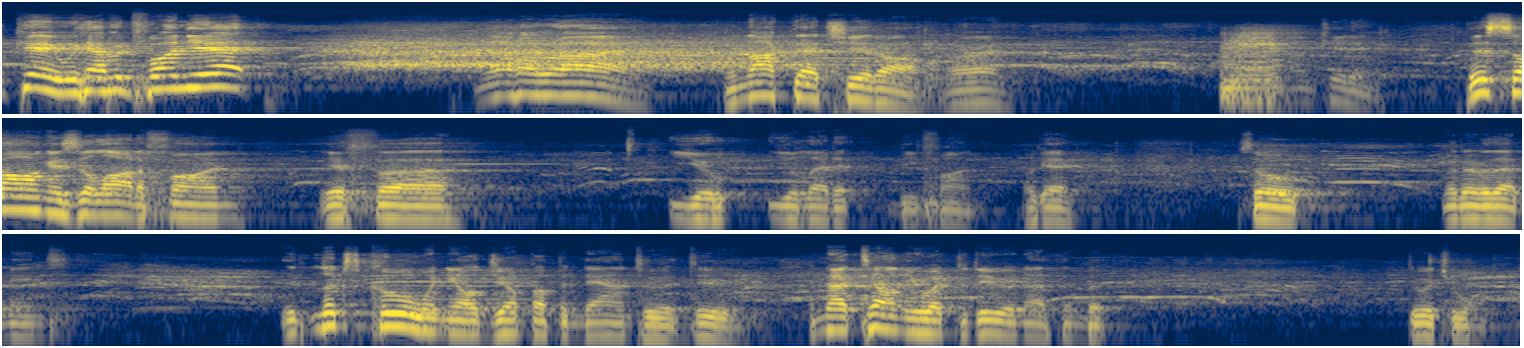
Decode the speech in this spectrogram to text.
Okay, we having fun yet? All right. We'll knock that shit off, all right? I'm kidding. This song is a lot of fun if uh, you, you let it be fun, okay? So, whatever that means. It looks cool when y'all jump up and down to it, too. I'm not telling you what to do or nothing, but do what you want.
